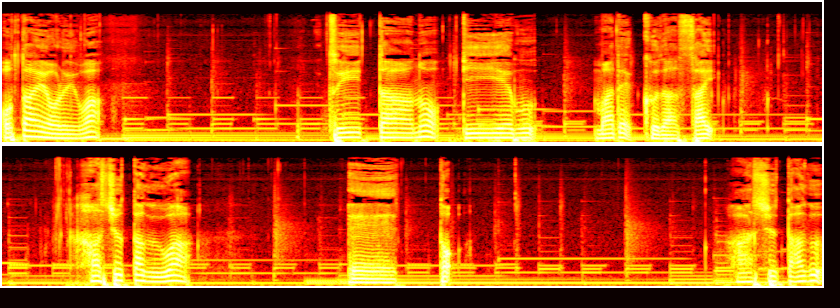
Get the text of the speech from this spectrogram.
お便りは Twitter の DM までください。ハッシュタグは、えー、っと、ハッシュタグ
